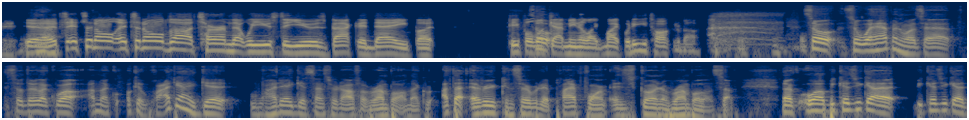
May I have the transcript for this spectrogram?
yeah, Yeah. It's it's an old it's an old uh, term that we used to use back in the day, but people So- look at me and are like, "Mike, what are you talking about?" So so what happened was that so they're like, well, I'm like, okay, why did I get why did I get censored off of Rumble? I'm like, I thought every conservative platform is going to Rumble and stuff. Like, well, because you got because you got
